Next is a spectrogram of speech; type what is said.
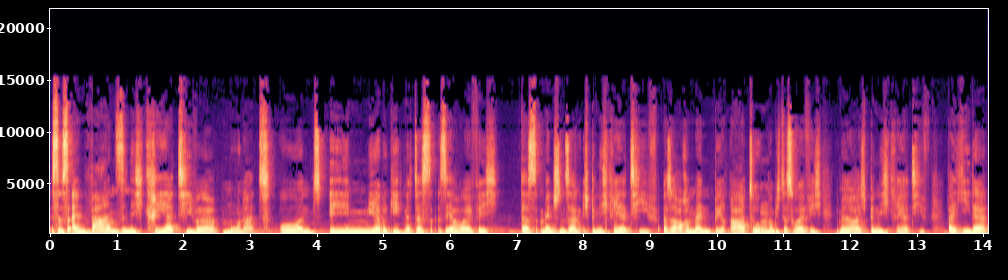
Es ist ein wahnsinnig kreativer Monat und mir begegnet das sehr häufig, dass Menschen sagen, ich bin nicht kreativ. Also auch in meinen Beratungen habe ich das häufig, ich bin nicht kreativ, weil jeder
